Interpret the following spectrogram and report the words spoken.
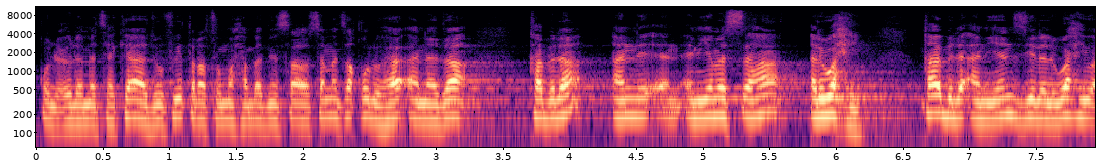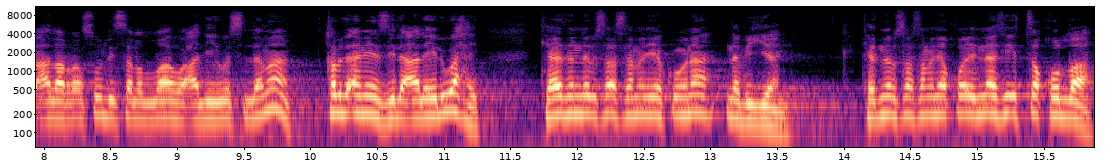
يقول العلماء تكاد فطرة محمد صلى الله عليه وسلم تقول ها أنا ذا قبل أن, أن يمسها الوحي قبل أن ينزل الوحي على الرسول صلى الله عليه وسلم قبل أن ينزل عليه الوحي. كاد النبي صلى الله عليه وسلم يكون نبيا. كاد النبي صلى الله عليه وسلم يقول للناس اتقوا الله.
